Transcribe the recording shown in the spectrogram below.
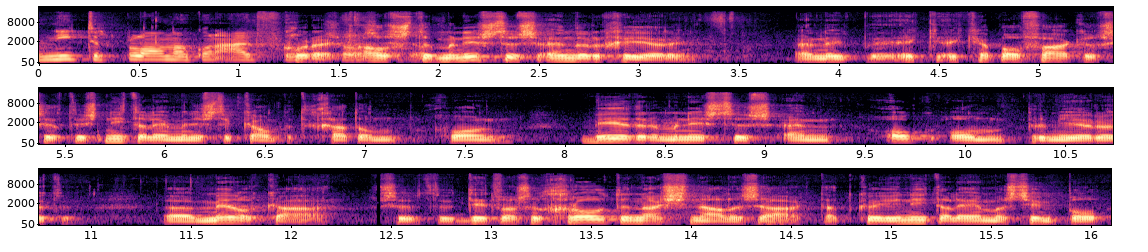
niet de plannen kon uitvoeren. Correct, als de ministers en de regering. En ik, ik, ik heb al vaker gezegd, het is niet alleen minister Kamp. Het gaat om gewoon meerdere ministers en ook om premier Rutte. eh, met elkaar. Dit was een grote nationale zaak. Dat kun je niet alleen maar simpel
